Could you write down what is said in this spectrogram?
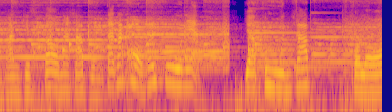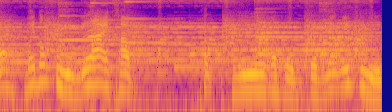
3,000คริสตัลนะครับผมแต่ถ้าของไม่ฟูเนี่ย อย่าฝืนครับ ขอร้องไม่ต้องฝืนก็ได้ครับคือของผมผมยังไม่ฝืน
